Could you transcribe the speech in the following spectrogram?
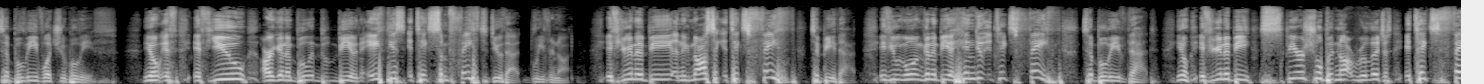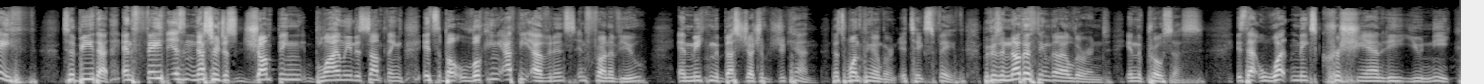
to believe what you believe. You know, if, if you are going to be an atheist, it takes some faith to do that, believe it or not. If you're going to be an agnostic, it takes faith to be that. If you're going to be a Hindu, it takes faith to believe that. You know, if you're going to be spiritual but not religious, it takes faith to be that. And faith isn't necessarily just jumping blindly into something. It's about looking at the evidence in front of you and making the best judgment you can. That's one thing I learned. It takes faith. But there's another thing that I learned in the process is that what makes Christianity unique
